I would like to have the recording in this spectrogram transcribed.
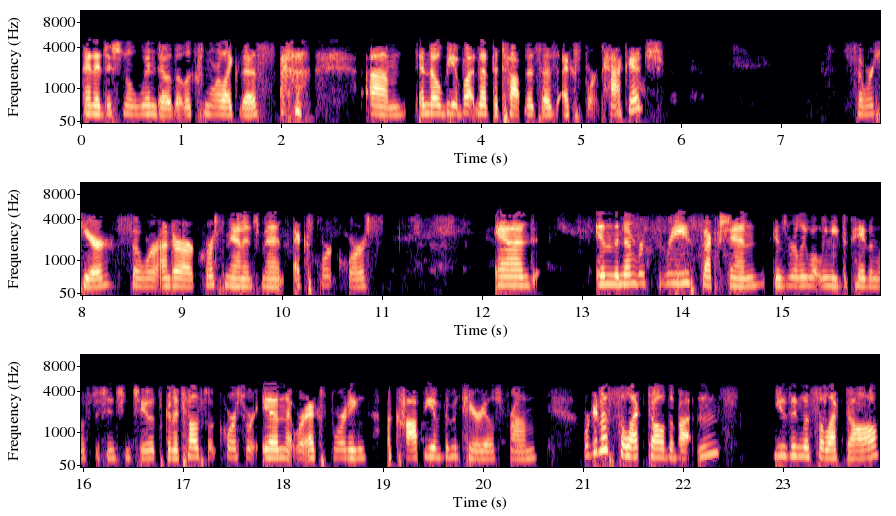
an additional window that looks more like this. um, and there'll be a button at the top that says Export Package. So we're here. So we're under our course management, export course. And in the number three section is really what we need to pay the most attention to. It's going to tell us what course we're in that we're exporting a copy of the materials from. We're going to select all the buttons using the select all.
